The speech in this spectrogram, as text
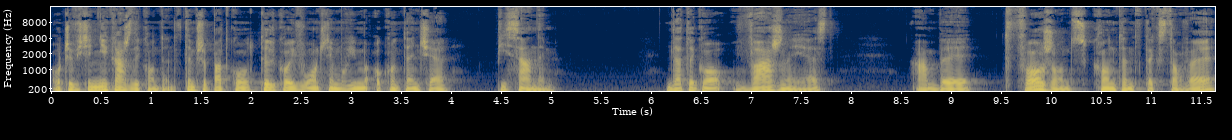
Oczywiście nie każdy content. W tym przypadku tylko i wyłącznie mówimy o kontencie pisanym. Dlatego ważne jest, aby tworząc kontent tekstowy,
